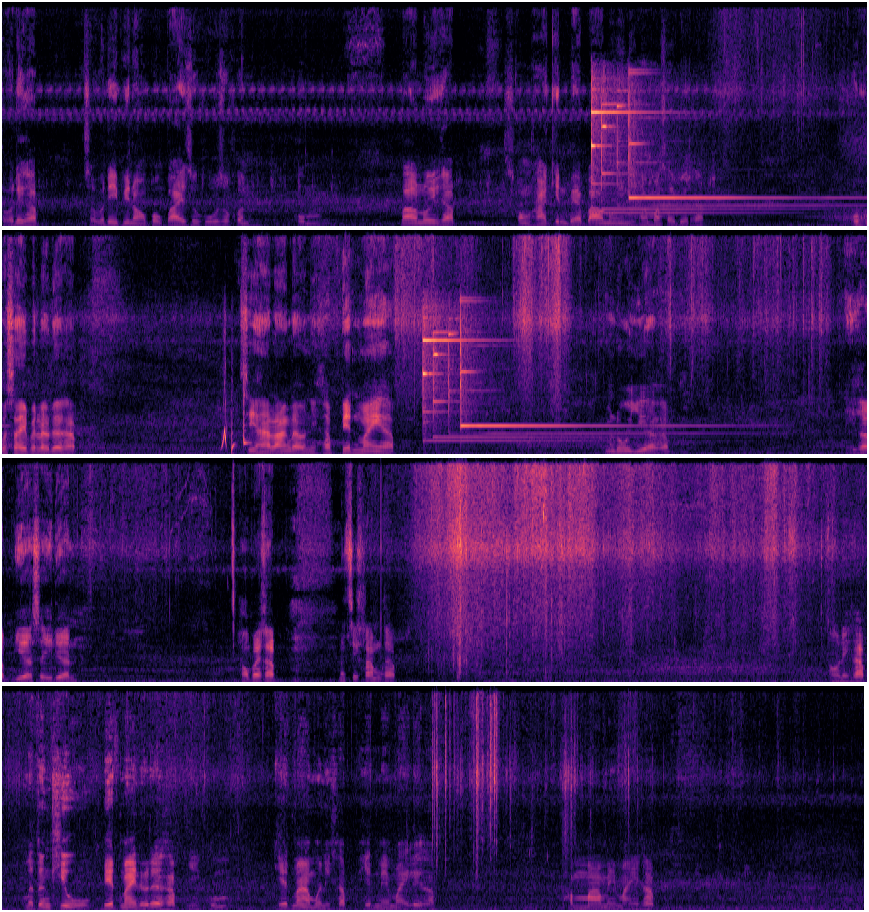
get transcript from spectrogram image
วัสดีครับ สวัสดีพี่น้องปงไปยสุขูสุคน ผมบ่าวนุยครับส่องหากินแบบบ่าวนุยนี่เข้ามาใส่เบ็ดครับ ผมก็ใส่ไปแล้วเด้อครับสี่หาล้างแล้วนี่ครับเป็ดใหม่ครับ มันดูเหยื่อครับ นี่ครับเหยื่อใส่เดือน เอาไปครับ มันสิค้ำครับ เอานี่ครับ มาถึงคิวเบ็ดใหม่แล้วเด้อครับ นี่ผม เฮ็ดมาเมื่อนี้ครับเฮ็ดใหม่ๆเลยครับทำมาใหม่ๆครับ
